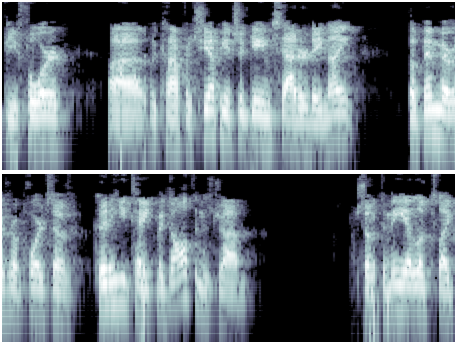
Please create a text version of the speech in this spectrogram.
before uh, the conference championship game Saturday night, but then there was reports of could he take the Dolphins job? So to me, it looks like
